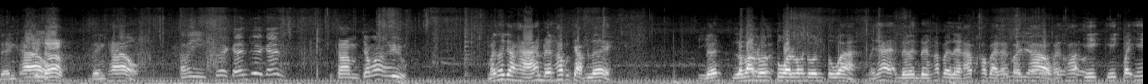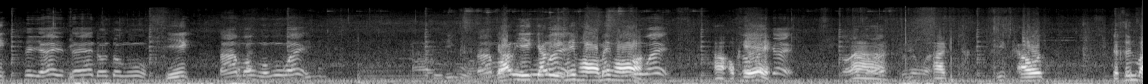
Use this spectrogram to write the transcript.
เดินเข้าเดินเข้าเอาอีกช่วยกันช่วยกันทำจะว่างหิวไม่ต้องจับหางเดินเข้าไปจับเลย เดินระวังโดนตัวระวังโดนตัวไม่ใช่เดินเดินเข้าไปเลยครับเข้าไปค่อยๆเข้าค่อยๆอีกอีกไปอีกพี่อย่าให้อย่าให้โดนตัวงู อีกตามองหัวงูไว้ตาดูที่หัวตามองเก้าอีกเก้าอีกไม่พอไม่พองูไว้อะโอเคาไว้ใกล้ถอยถอยดูจังหวะอะเอาจะขึ้นไหว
